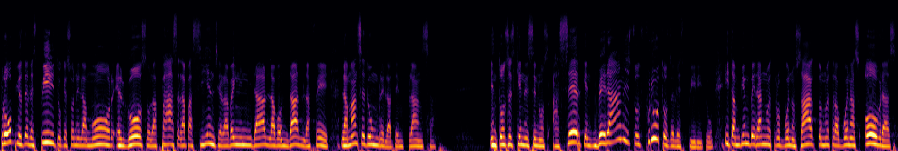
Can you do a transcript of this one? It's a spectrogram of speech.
propios del Espíritu, que son el amor, el gozo, la paz, la paciencia, la benignidad, la bondad, la fe, la mansedumbre, la templanza. Entonces quienes se nos acerquen verán estos frutos del Espíritu y también verán nuestros buenos actos, nuestras buenas obras.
